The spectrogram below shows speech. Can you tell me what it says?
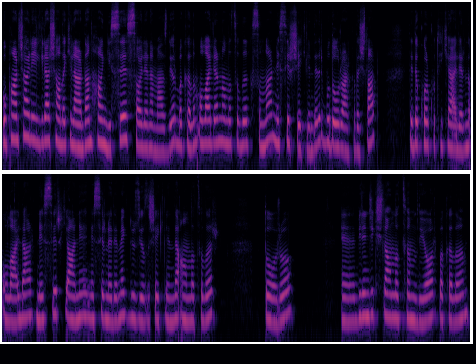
Bu parça ile ilgili aşağıdakilerden hangisi söylenemez diyor. Bakalım olayların anlatıldığı kısımlar nesir şeklindedir. Bu doğru arkadaşlar. Dede Korkut hikayelerinde olaylar nesir yani nesir ne demek düz yazı şeklinde anlatılır. Doğru. Birinci kişili anlatım diyor. Bakalım.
